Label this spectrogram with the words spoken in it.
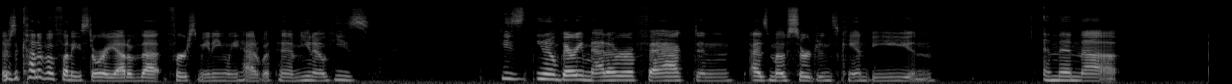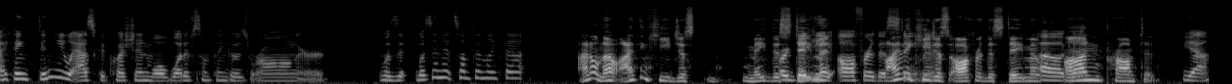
there's a kind of a funny story out of that first meeting we had with him. You know, he's he's you know very matter of fact and as most surgeons can be and and then uh I think didn't you ask a question, well what if something goes wrong or was it wasn't it something like that? I don't know. I think he just made this or statement. did he offer this I think he just offered this statement Oh, okay. unprompted. Yeah.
